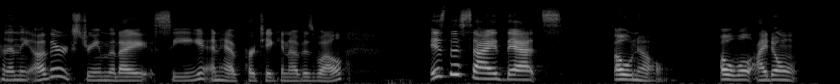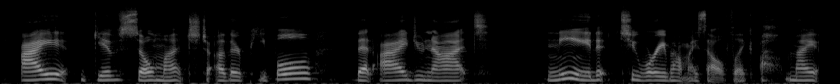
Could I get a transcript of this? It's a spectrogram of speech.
And then the other extreme that I see and have partaken of as well is the side that's, oh no, oh, well, I don't, I give so much to other people that I do not need to worry about myself. Like, oh, my,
